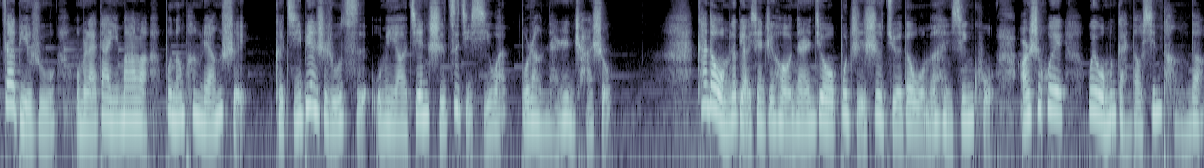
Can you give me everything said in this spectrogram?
再比如我们来大姨妈了，不能碰凉水，可即便是如此，我们也要坚持自己洗碗，不让男人插手。看到我们的表现之后，男人就不只是觉得我们很辛苦，而是会为我们感到心疼的。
